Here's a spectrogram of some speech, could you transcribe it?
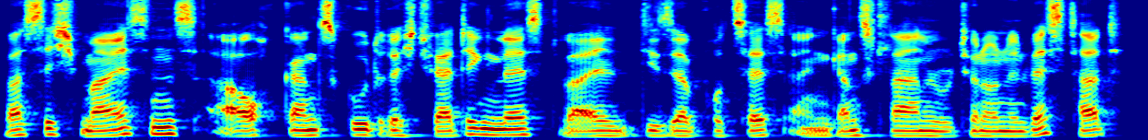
was sich meistens auch ganz gut rechtfertigen lässt, weil dieser Prozess einen ganz klaren Return on Invest hat.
